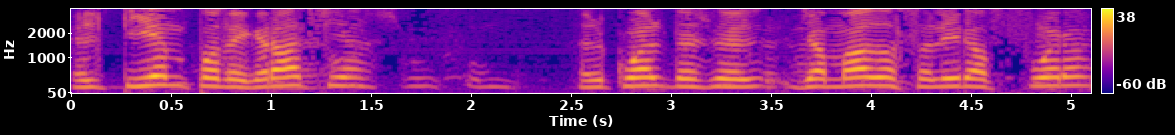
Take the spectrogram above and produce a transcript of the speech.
el tiempo de gracia, el cual desde el llamado a salir afuera,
